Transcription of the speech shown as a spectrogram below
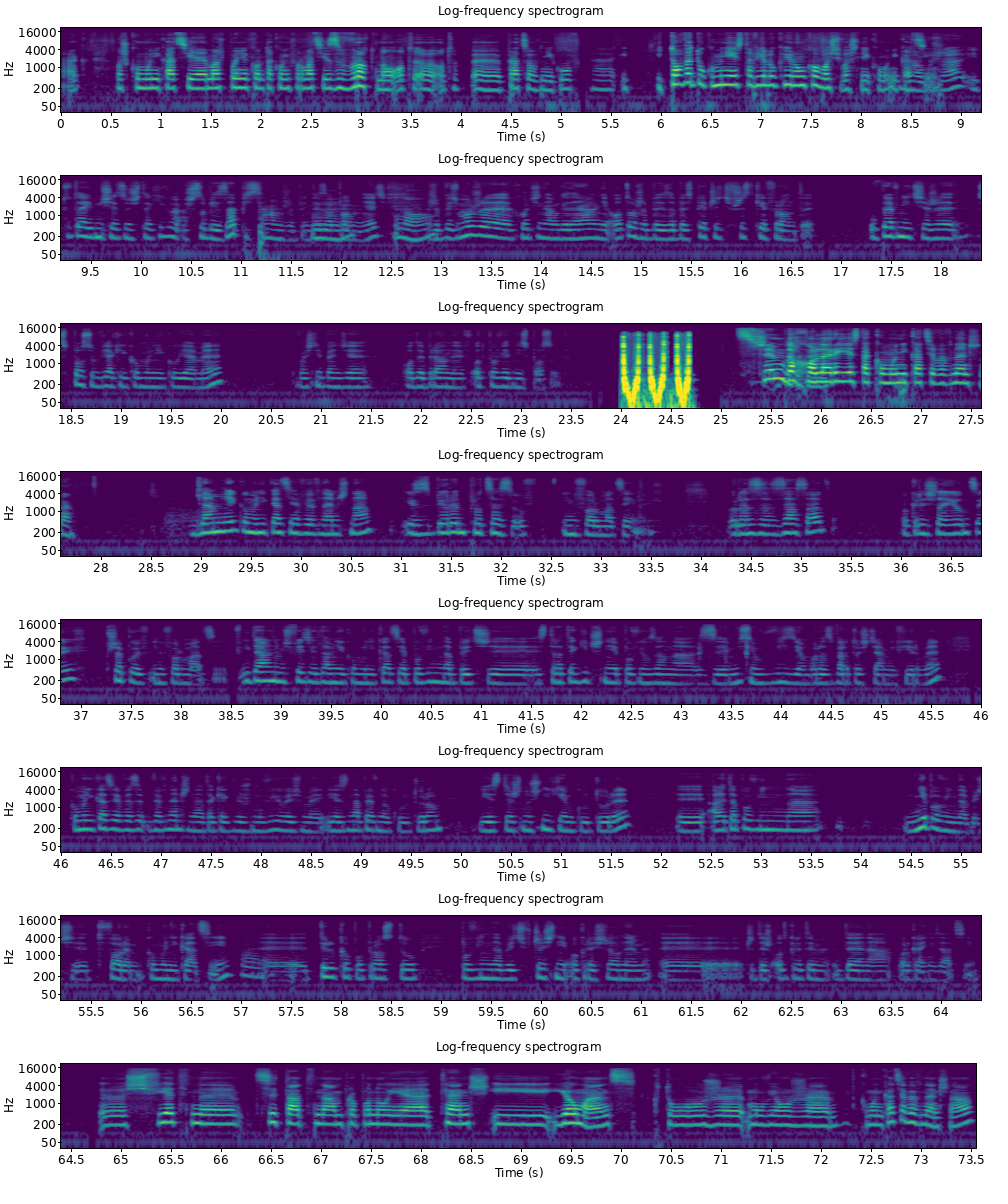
tak. Masz komunikację, masz poniekąd taką informację zwrotną od, e, od e, pracowników e, i, i to według mnie jest ta wielokierunkowość właśnie komunikacji. Dobrze, i tutaj mi się coś takiego aż sobie zapisałam, żeby nie Mm. zapomnieć, No. że być może chodzi nam generalnie o to, żeby zabezpieczyć wszystkie fronty. Upewnić się, że sposób, w jaki komunikujemy, właśnie będzie odebrany w odpowiedni sposób. Z czym do Poczekaj. cholery jest ta komunikacja wewnętrzna? Dla mnie komunikacja wewnętrzna jest zbiorem procesów informacyjnych oraz zasad określających przepływ informacji. W idealnym świecie dla mnie komunikacja powinna być e, strategicznie powiązana z misją, wizją oraz wartościami firmy. Komunikacja we- wewnętrzna, tak jak już mówiłyśmy, jest na pewno kulturą, jest też nośnikiem kultury, y, ale ta powinna, nie powinna być e, tworem komunikacji, Mm. e, tylko po prostu powinna być wcześniej określonym e, czy też odkrytym DNA organizacji. Świetny cytat nam proponuje Tench i Yeomans, którzy mówią, że komunikacja wewnętrzna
